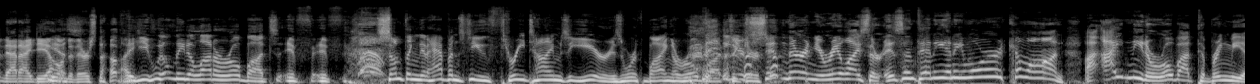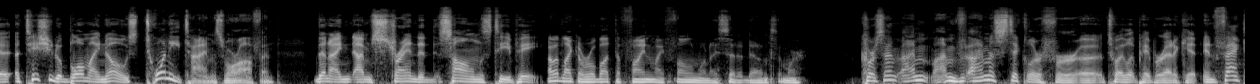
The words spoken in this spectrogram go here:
that idea Yes. onto their stuff. Uh, you will need a lot of robots if if something that happens to you three times a year is worth buying a robot. to You're sitting there and you realize there isn't any anymore. Come on, I, I need a robot to bring me a, a tissue to blow my nose twenty times more often than I, I'm stranded sans TP. I would like a robot to find my phone when I set it down somewhere. Of course, I'm I'm I'm I'm a stickler for uh, toilet paper etiquette. In fact,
